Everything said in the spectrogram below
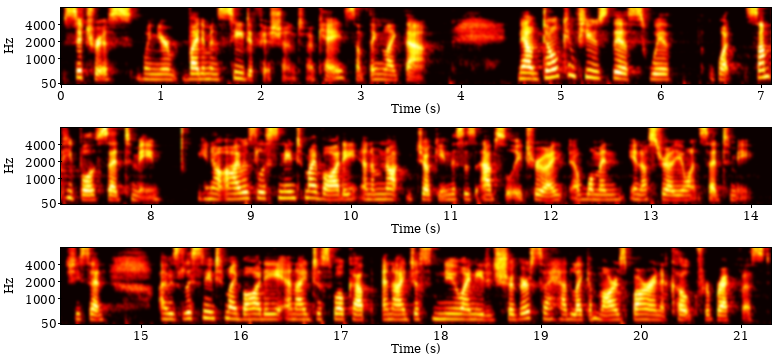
citrus when you're vitamin C deficient. Okay, something like that. Now, don't confuse this with what some people have said to me. You know, I was listening to my body, and I'm not joking. This is absolutely true. I, a woman in Australia once said to me, she said, I was listening to my body, and I just woke up, and I just knew I needed sugar, so I had like a Mars bar and a Coke for breakfast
